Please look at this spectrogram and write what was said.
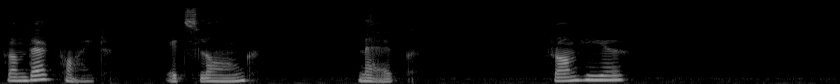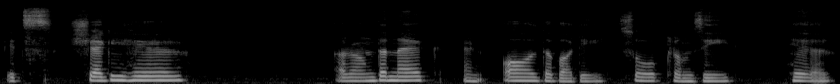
from that point its long neck. From here its shaggy hair around the neck and all the body. So clumsy hair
